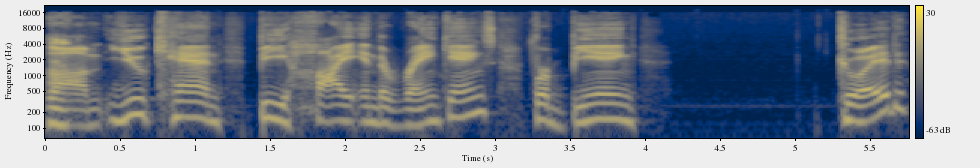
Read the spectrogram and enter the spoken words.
yeah. um, you can be high in the rankings for being good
